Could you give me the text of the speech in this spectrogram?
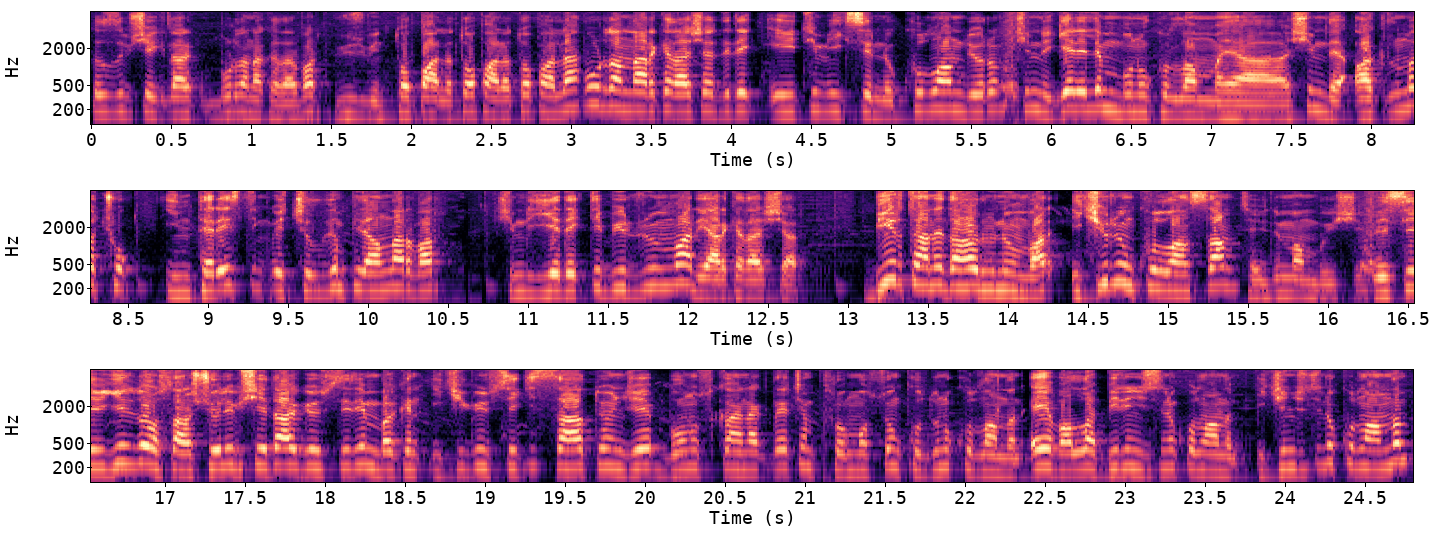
hızlı bir şekilde buradan ne kadar var? 100 bin toparla toparla toparla. Buradan da arkadaşlar direkt eğitim iksirini kullan diyorum. Şimdi gelelim bunu kullanmaya. Şimdi aklımda çok interesting ve çılgın planlar var. Şimdi yedekte bir ürün var ya arkadaşlar. Bir tane daha ürünüm var. İki ürün kullansam sevdim ben bu işi. Ve sevgili dostlar şöyle bir şey daha göstereyim. Bakın 2 gün 8 saat önce bonus kaynaklar için promosyon kodunu kullandım. Eyvallah birincisini kullandım. ikincisini kullandım.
